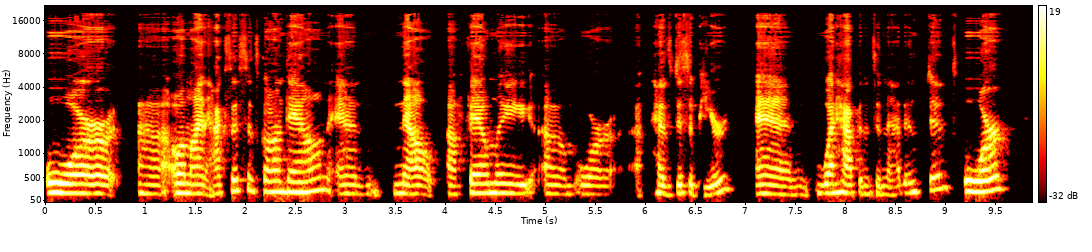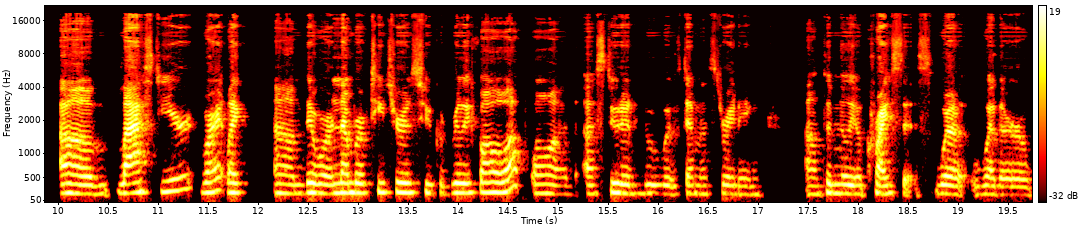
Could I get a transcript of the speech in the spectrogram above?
or uh, online access has gone down and now a family um, or uh, has disappeared and what happens in that instance or um, last year, right? Like um, there were a number of teachers who could really follow up on a student who was demonstrating um, familial crisis, where, whether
